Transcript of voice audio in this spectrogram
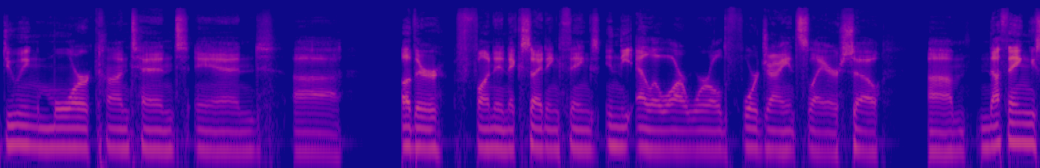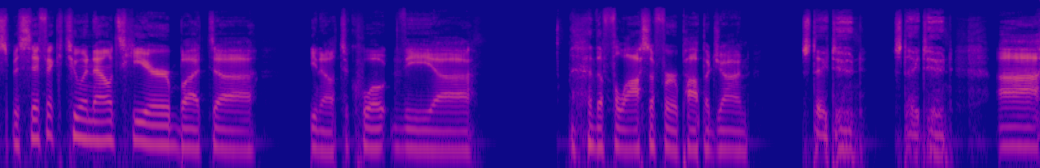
doing more content and uh, other fun and exciting things in the LOR world for Giant Slayer. So um, nothing specific to announce here, but uh, you know, to quote the uh, the philosopher Papa John, "Stay tuned, stay tuned." Uh,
